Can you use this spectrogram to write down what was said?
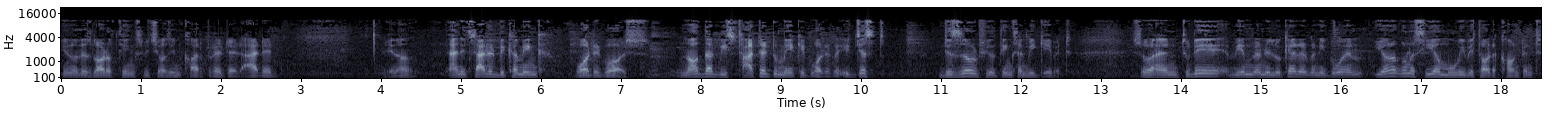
you know, there's a lot of things which was incorporated, added, you know, and it started becoming what it was. Not that we started to make it what it was. It just deserved few things and we gave it. So, and today, when we look at it, when you go in, you're not going to see a movie without a content.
